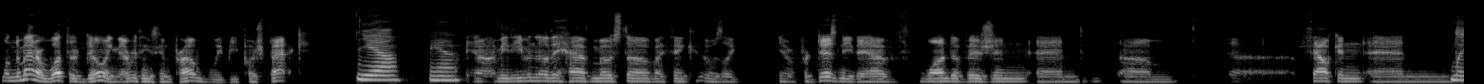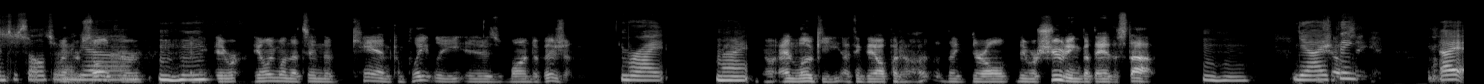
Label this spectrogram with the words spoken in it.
Well, no matter what they're doing, everything's going to probably be pushed back. Yeah, yeah. You know, I mean, even though they have most of, I think it was like, you know, for Disney, they have WandaVision and um, uh, Falcon and Winter Soldier. Winter yeah. Soldier. I hmm they were the only one that's in the can completely is WandaVision. Right, right. You know, and Loki. I think they all put like they're all they were shooting, but they had to stop. Mm-hmm. Yeah, We I think see. I,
